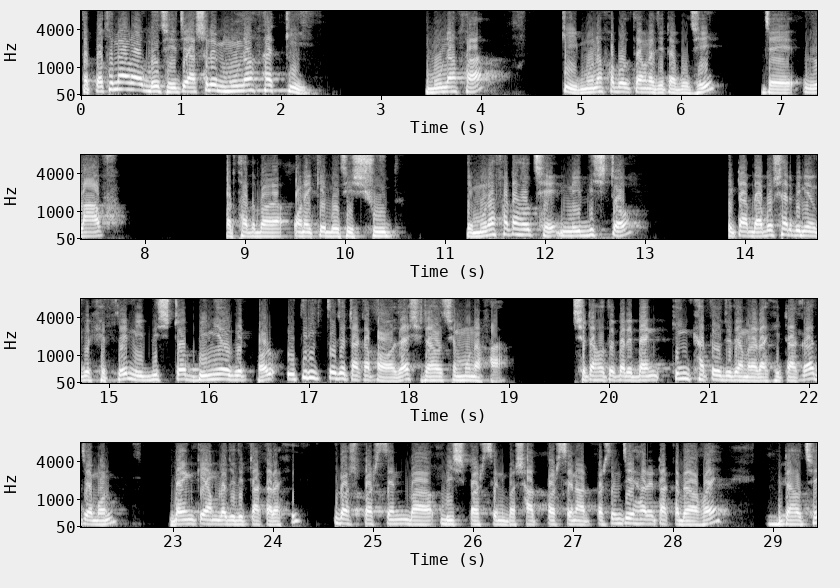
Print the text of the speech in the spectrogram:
তো প্রথমে আমরা বুঝি যে আসলে মুনাফা কি? মুনাফা কি? মুনাফা বলতে আমরা যেটা বুঝি যে লাভ, অর্থাৎ বা অনেকে বুঝি সুদ এই মুনাফাটা হচ্ছে নির্দিষ্ট এটা ব্যবসার বিনিয়োগের ক্ষেত্রে নির্দিষ্ট বিনিয়োগের পর অতিরিক্ত যে টাকা পাওয়া যায়, সেটা হচ্ছে মুনাফা। সেটা হতে পারে ব্যাংকিং খাতেও যদি আমরা রাখি টাকা, যেমন ব্যাংকে আমরা যদি টাকা রাখি, দশ পার্সেন্ট বা বিশ পার্সেন্ট বা সাত পার্সেন্ট আট পার্সেন্ট যে হারে টাকা দেওয়া হয়, এটা হচ্ছে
